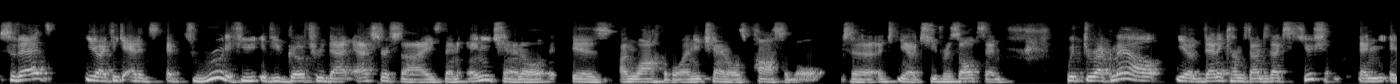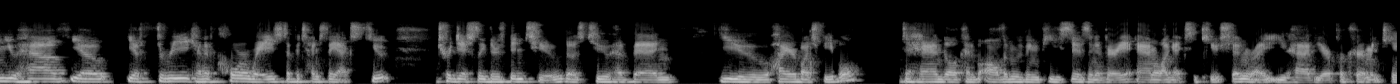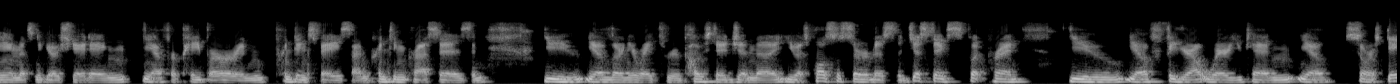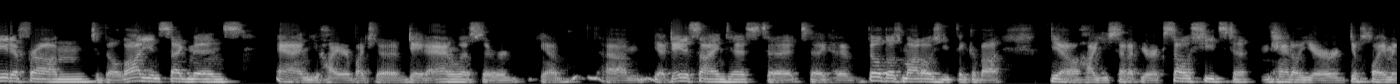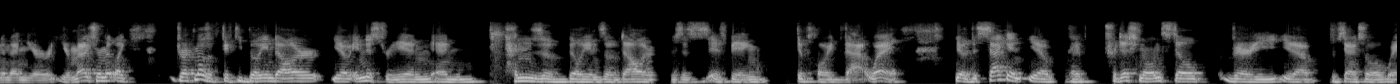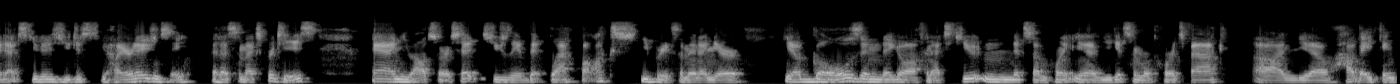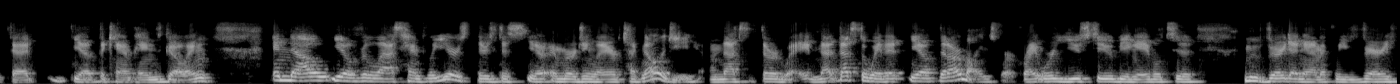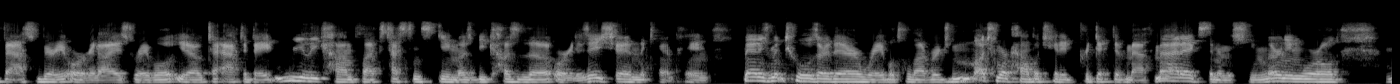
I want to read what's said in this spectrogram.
So that's you know i think at its, its root if you if you go through that exercise then any channel is unlockable any channel is possible to you know achieve results in with direct mail, you know, then it comes down to the execution. And and you have, you know, you have three kind of core ways to potentially execute. Traditionally, there's been two. Those two have been you hire a bunch of people to handle kind of all the moving pieces in a very analog execution, right? You have your procurement team that's negotiating, you know, for paper and printing space on printing presses, and you you know learn your way through postage and the U.S. Postal Service logistics footprint you you know figure out where you can you know source data from to build audience segments and you hire a bunch of data analysts or you know, um, you know data scientists to, to kind of build those models. You think about you know how you set up your excel sheets to handle your deployment and then your your measurement. Like direct mail is a 50 billion dollar you know industry and and tens of billions of dollars is is being deployed that way you know, the second, you know, kind of traditional and still very, you know, substantial way to execute is you just you hire an agency that has some expertise and you outsource it. It's usually a bit black box. You brief them in on your, you know, goals and they go off and execute. And at some point, you know, you get some reports back on, you know, how they think that, you know, the campaign's going. And now, you know, over the last handful of years, there's this, you know, emerging layer of technology. And that's the third way. And that, that's the way that, you know, that our minds work, right? We're used to being able to move very dynamically, very fast, very organized. We're able, you know, to activate really complex testing schemas because of the organization, the campaign management tools are there. We're able to leverage much more complicated predictive mathematics in a machine learning world.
